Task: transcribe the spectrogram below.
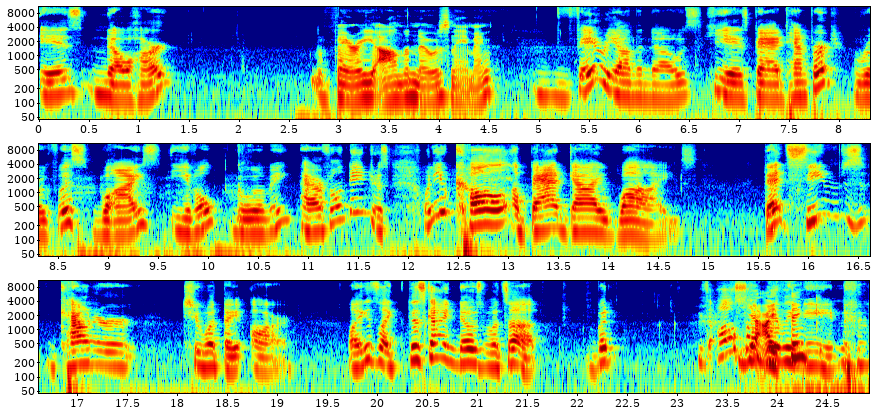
is No Heart. Very on the nose naming. Very on the nose. He is bad tempered, ruthless, wise, evil, gloomy, powerful, and dangerous. When you call a bad guy wise, that seems counter to what they are. Like it's like this guy knows what's up, but he's also Yeah, I think- mean.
